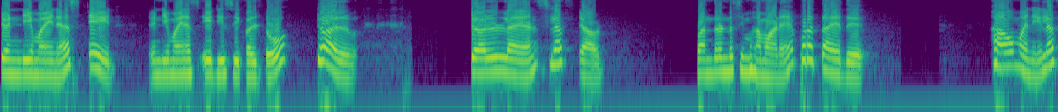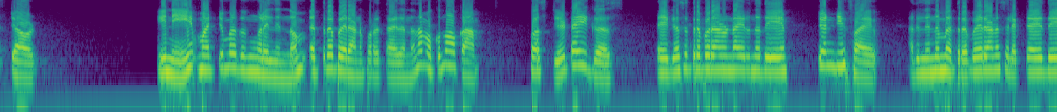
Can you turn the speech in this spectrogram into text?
20 minus 8 20 minus 8 is equal to 12 12 lions left out. പന്ത്രണ്ട് സിംഹമാണ് പുറത്തായത്. ഹൗ many ലെഫ്റ്റ് ഔട്ട് ഇനി മറ്റു മൃഗങ്ങളിൽ നിന്നും എത്ര പേരാണ് പുറത്തായതെന്ന് നമുക്ക് നോക്കാം. ഫസ്റ്റ് ടൈഗേഴ്സ് ടൈഗേഴ്സ് എത്ര പേരാണ് ഉണ്ടായിരുന്നത്? ട്വന്റി ഫൈവ് അതിൽ നിന്നും എത്ര പേരാണ് സെലക്ട് ആയത്?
